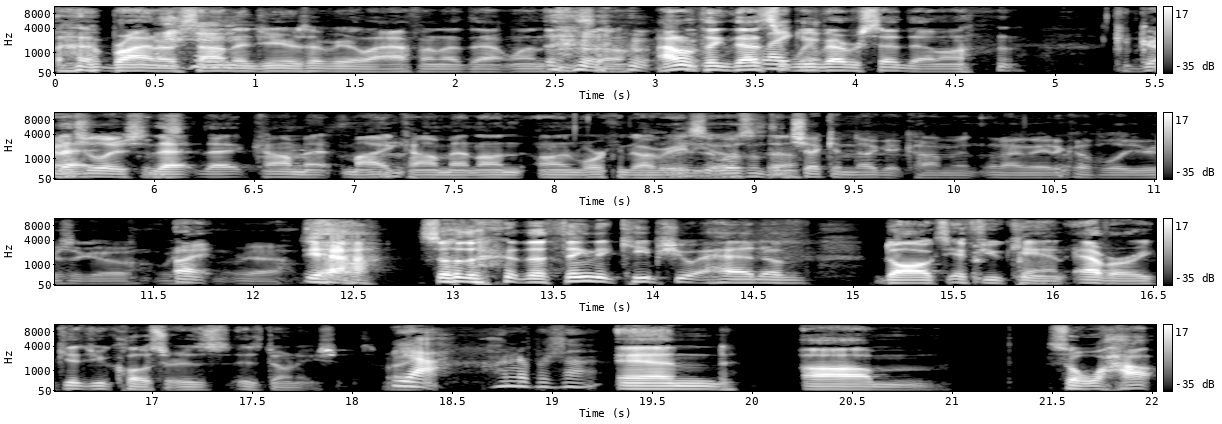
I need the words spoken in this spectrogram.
on. Brian, our sound engineer's over here laughing at that one. So I don't think that's Like we've it. ever said that on. Congratulations. That, that that comment, my comment on on Working Dog At Radio. it wasn't so. the chicken nugget comment that I made a couple of years ago. with- Right. Yeah. Yeah. So the the thing that keeps you ahead of dogs, if you can ever it gets you closer, is is donations. Right? Yeah, hundred percent. And um, so how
